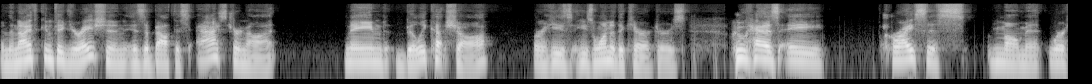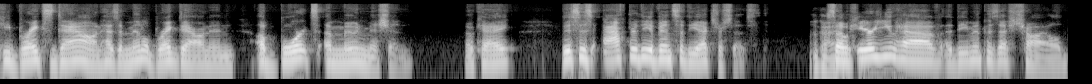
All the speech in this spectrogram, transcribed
And the ninth configuration is about this astronaut named Billy Cutshaw, or he's he's one of the characters, who has a crisis moment where he breaks down, has a mental breakdown, and aborts a moon mission. Okay. This is after the events of The Exorcist. Okay. So here you have a demon possessed child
